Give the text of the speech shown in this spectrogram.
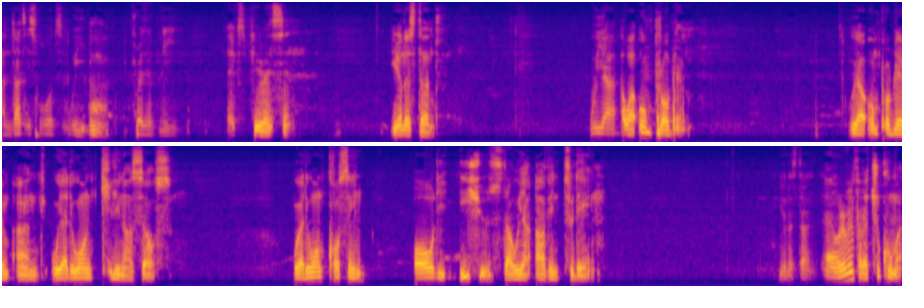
And that is what we are presently experiencing. You understand? We are our own problem. We are our own problem and we are the one killing ourselves. We are the one causing all the issues that we are having today. You understand? Uh, Reverend Father Chukuma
